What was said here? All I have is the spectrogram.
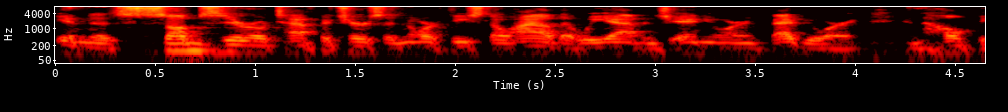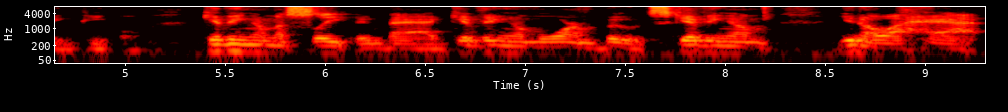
in the sub-zero temperatures in northeast ohio that we have in january and february and helping people giving them a sleeping bag giving them warm boots giving them you know a hat.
